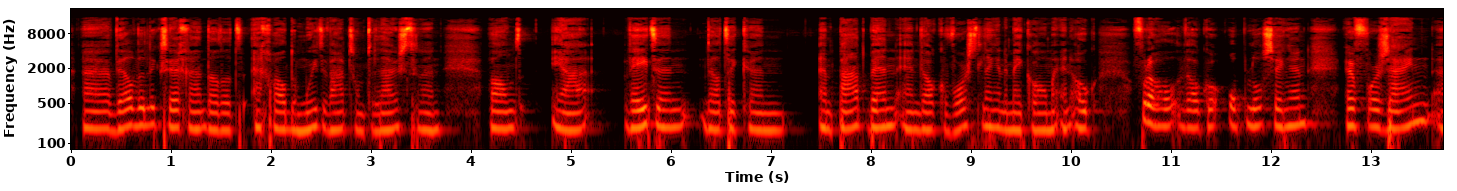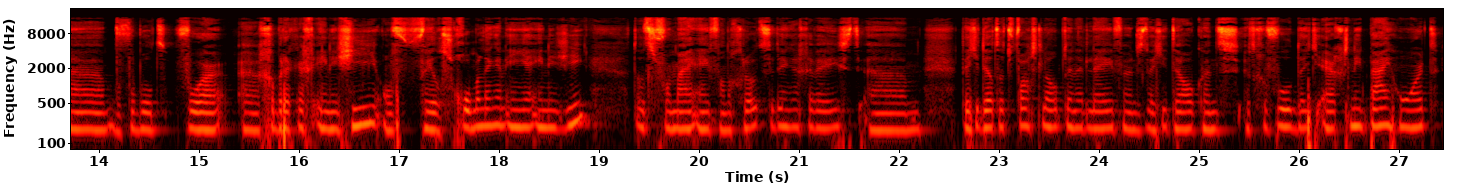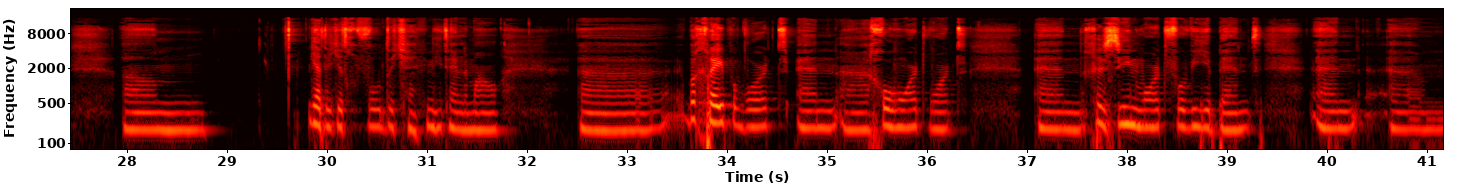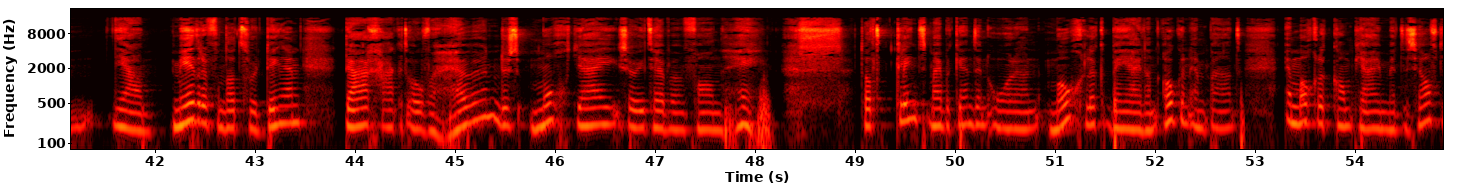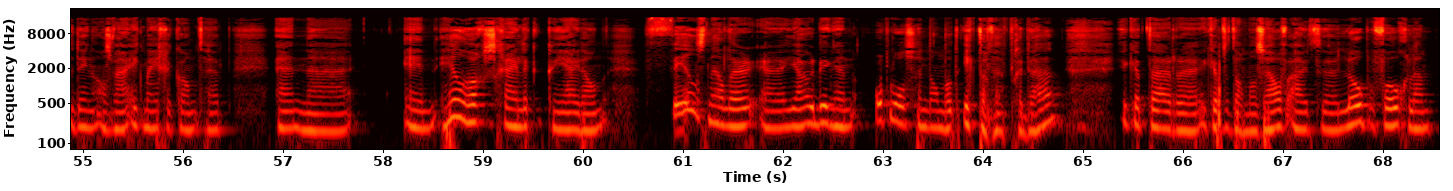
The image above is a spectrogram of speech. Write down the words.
Uh, wel wil ik zeggen dat het echt wel de moeite waard is om te luisteren. Want ja, weten dat ik een empaat ben en welke worstelingen ermee komen. En ook vooral welke oplossingen ervoor zijn. Uh, bijvoorbeeld voor uh, gebrekkige energie of veel schommelingen in je energie. Dat is voor mij een van de grootste dingen geweest. Um, dat je dat het vastloopt in het leven. Dus dat je telkens het gevoel dat je ergens niet bij hoort. Um, ja, dat je het gevoel dat je niet helemaal uh, begrepen wordt en uh, gehoord wordt en gezien wordt voor wie je bent. En um, ja, meerdere van dat soort dingen, daar ga ik het over hebben. Dus mocht jij zoiets hebben van, hé, hey, dat klinkt mij bekend in oren, mogelijk ben jij dan ook een empaat. En mogelijk kamp jij met dezelfde dingen als waar ik mee gekampt heb. En, uh, en heel hoogstwaarschijnlijk kun jij dan veel sneller uh, jouw dingen oplossen dan dat ik dat heb gedaan. Ik heb, daar, uh, ik heb het allemaal zelf uit uh, lopen vogelen.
